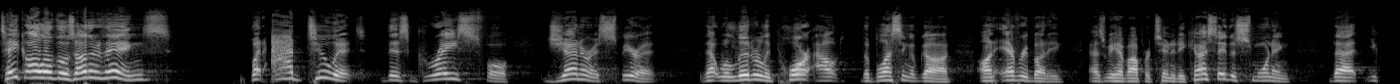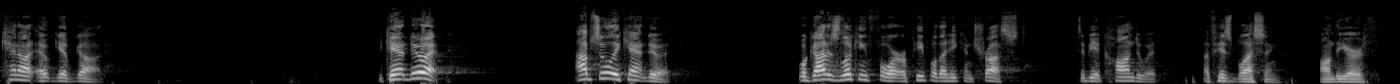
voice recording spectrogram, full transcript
Take all of those other things, but add to it this graceful, generous spirit that will literally pour out the blessing of God on everybody as we have opportunity. Can I say this morning that you cannot outgive God? You can't do it. Absolutely can't do it. What God is looking for are people that He can trust to be a conduit of His blessing on the earth.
